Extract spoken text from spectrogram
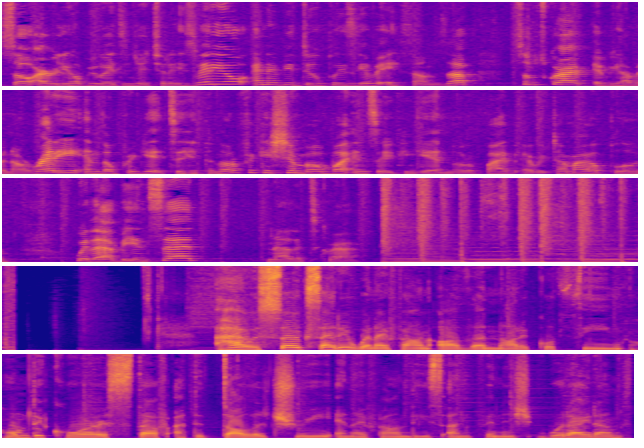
So I really hope you guys enjoyed today's video and if you do, please give it a thumbs up. Subscribe if you haven't already and don't forget to hit the notification bell button so you can get notified every time I upload. With that being said, now let's craft. I was so excited when I found all the nautical theme home decor stuff at the Dollar Tree and I found these unfinished wood items.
